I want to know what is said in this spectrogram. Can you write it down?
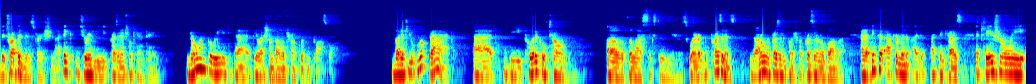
the Trump administration, I think, during the presidential campaign no one believed that the election of Donald Trump would be possible. But if you look back at the political tone of the last 16 years, where the presidents, not only President Bush, but President Obama, and I think that Ackerman, I, I think, has occasionally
